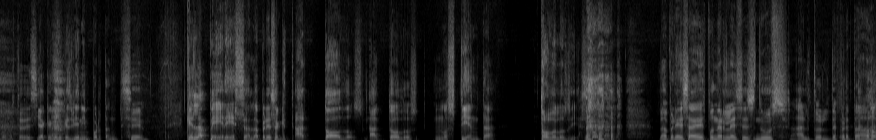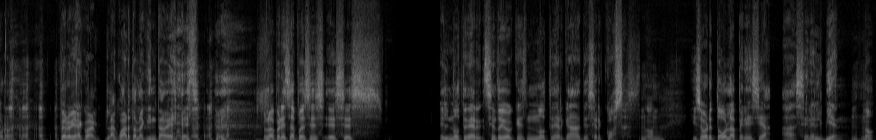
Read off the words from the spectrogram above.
como usted decía, que creo que es bien importante. Sí. ¿Qué es la pereza? La pereza que a todos, a todos nos tienta todos los días. La pereza es ponerles snooze al despertador. pero ya la cuarta o la quinta vez. La pereza, pues, es, es, es el no tener, siento yo que es no tener ganas de hacer cosas, ¿no? Y sobre todo la pereza a hacer el bien, ¿no?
